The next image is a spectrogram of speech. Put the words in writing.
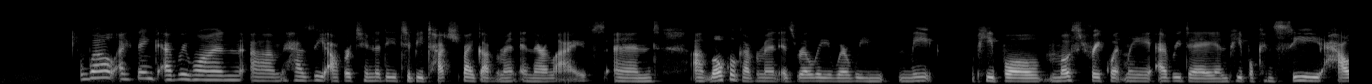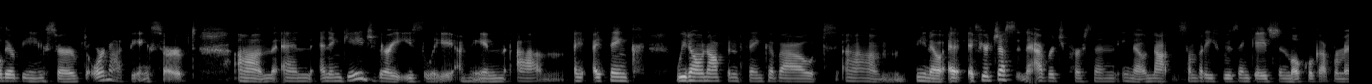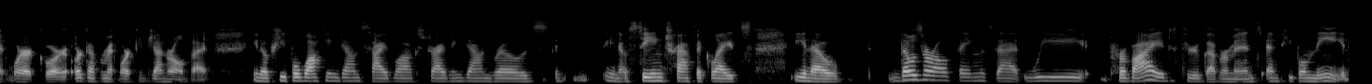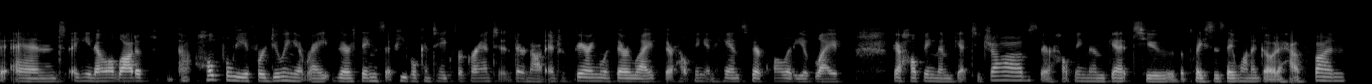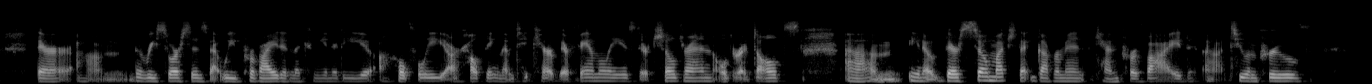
Well, I think everyone um, has the opportunity to be touched by government in their lives. And uh, local government is really where we meet people most frequently every day and people can see how they're being served or not being served um, and and engage very easily. I mean um, I, I, think we don't often think about um, you know if you're just an average person you know not somebody who's engaged in local government work or or government work in general but you know people walking down sidewalks driving down roads you know seeing traffic lights you know those are all things that we provide through government and people need. And you know a lot of uh, hopefully if we're doing it right there are things that people can take for granted. They're not interfering with their life. They're helping enhance their quality of life. They're helping them get to jobs. They're helping them get to the places they want to go to have fun. They're um, the resources that we provide in the community uh, hopefully are helping them take care of their families their children older adults. Um, you know there's so much that government can provide uh, to improve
